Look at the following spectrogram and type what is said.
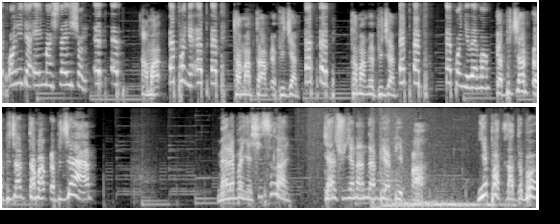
öp onu da elmasları soy. Öp öp Ama öp onu öp öp tamam tamam öpeceğim. Tamam öpeceğim. öp öp. Öp onu Memo. Öpeceğim, öpeceğim, tamam öpeceğim. Merhaba Yeşil Slime. Gel şu yanağından bir öpeyim. Ah. Niye patladı bu?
